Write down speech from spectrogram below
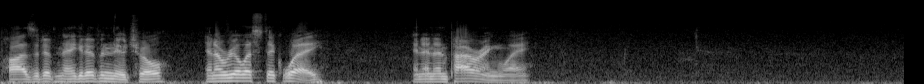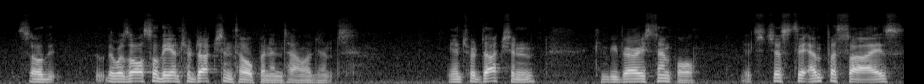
positive, negative, and neutral in a realistic way in an empowering way. So th there was also the introduction to open intelligence. The introduction can be very simple. It's just to emphasize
